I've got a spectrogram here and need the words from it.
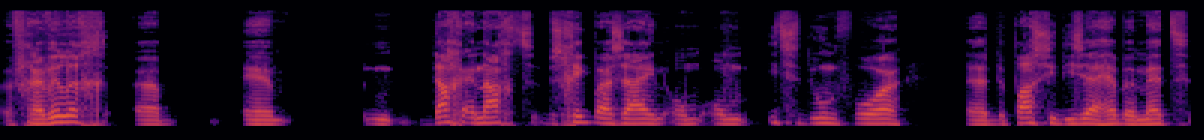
vrijwillig dag en nacht beschikbaar zijn om, om iets te doen voor de passie die zij hebben met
